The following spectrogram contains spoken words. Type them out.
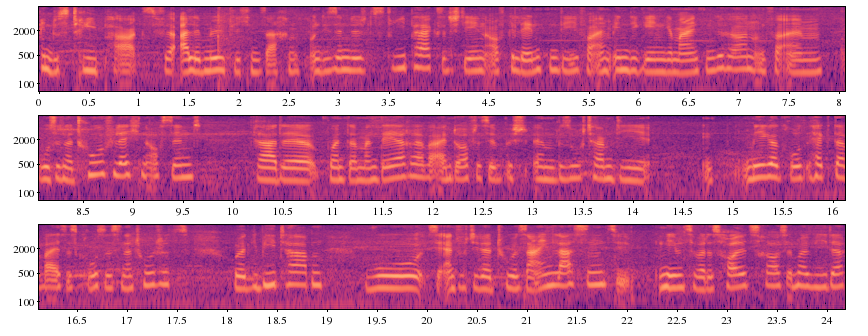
Industrieparks für alle möglichen Sachen. Und diese Industrieparks entstehen auf Geländen, die vor allem indigenen Gemeinden gehören und vor allem große Naturflächen auch sind. Gerade Puerto Mandera war ein Dorf, das wir ähm, besucht haben, die mega groß, hektarweises großes Naturschutz oder Gebiet haben wo sie einfach die Natur sein lassen. Sie nehmen zwar das Holz raus immer wieder,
